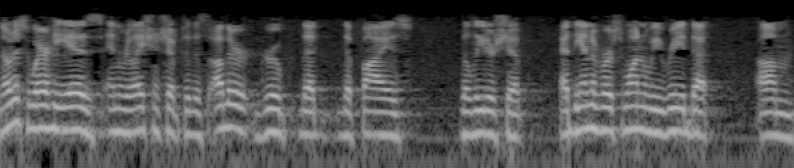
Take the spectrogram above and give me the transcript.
Notice where he is in relationship to this other group that defies the leadership at the end of verse 1, we read that um,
